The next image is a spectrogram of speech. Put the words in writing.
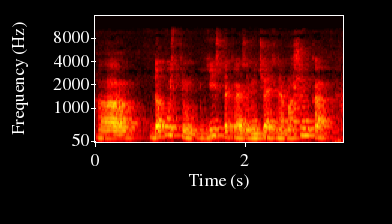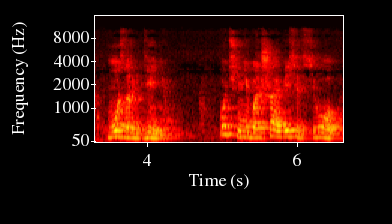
А, допустим, есть такая замечательная машинка Moser Genium. Очень небольшая, весит всего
